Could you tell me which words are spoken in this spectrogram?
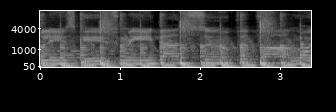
please give me that superpower.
